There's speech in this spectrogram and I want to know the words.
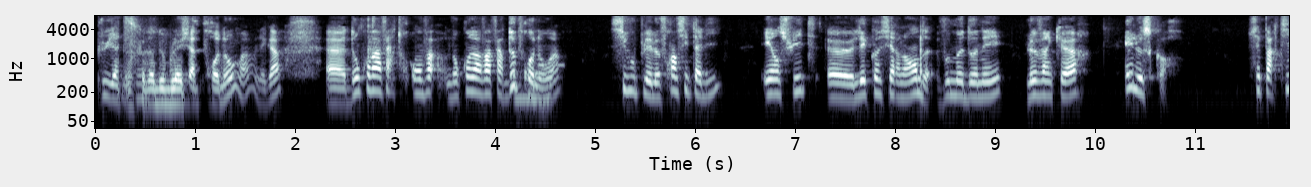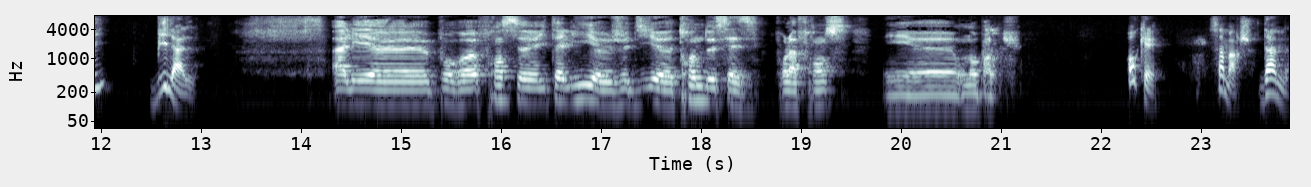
plus il y a de, plus il y a de pronos, hein, les gars. Euh, donc on va faire, on va, donc on va faire deux pronos. Hein. S'il vous plaît, le France-Italie et ensuite euh, l'Écosse-Irlande. Vous me donnez le vainqueur et le score. C'est parti, Bilal. Allez, euh, pour France-Italie, je dis 32-16 pour la France et on n'en parle plus. Ok, ça marche. Dan.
